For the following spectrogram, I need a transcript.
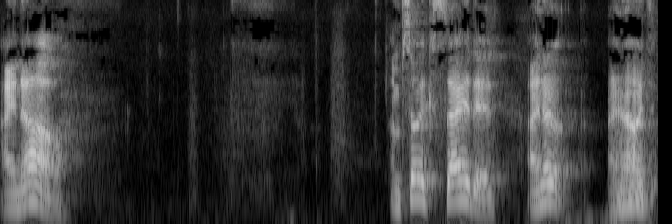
I know. I'm so excited. I know, I know it,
